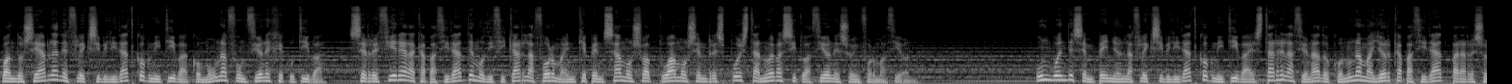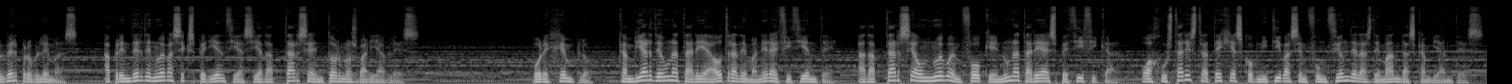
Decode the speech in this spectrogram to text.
Cuando se habla de flexibilidad cognitiva como una función ejecutiva, se refiere a la capacidad de modificar la forma en que pensamos o actuamos en respuesta a nuevas situaciones o información. Un buen desempeño en la flexibilidad cognitiva está relacionado con una mayor capacidad para resolver problemas, aprender de nuevas experiencias y adaptarse a entornos variables. Por ejemplo, cambiar de una tarea a otra de manera eficiente, adaptarse a un nuevo enfoque en una tarea específica, o ajustar estrategias cognitivas en función de las demandas cambiantes.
